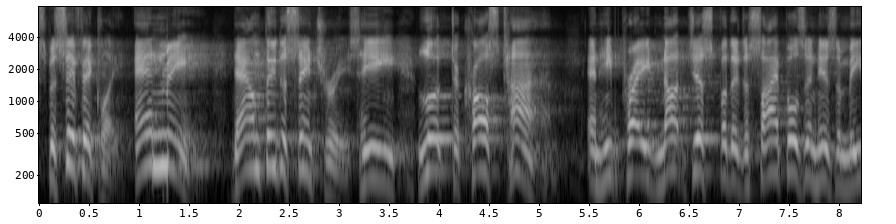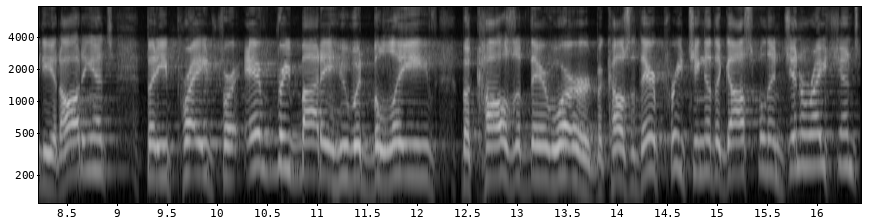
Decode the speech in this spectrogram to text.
specifically and me down through the centuries? He looked across time And he prayed not just for the disciples and his immediate audience, but he prayed for everybody who would believe because of their word, because of their preaching of the gospel in generations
